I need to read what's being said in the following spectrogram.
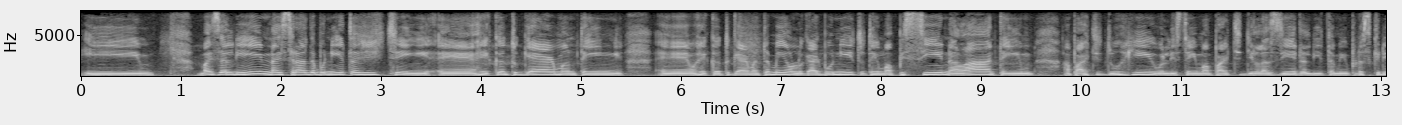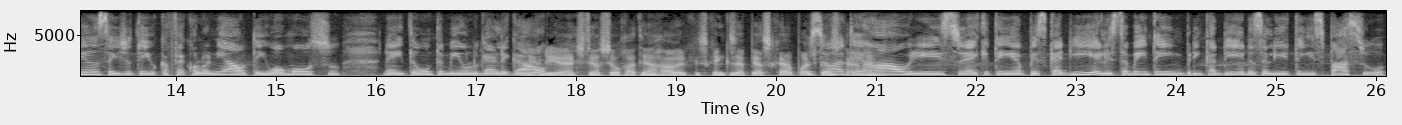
E, mas ali na Estrada Bonita a gente tem é, Recanto German, tem é, o Recanto German também é um lugar bonito, tem uma piscina lá, tem a parte do rio, eles têm uma parte de lazer ali também para as crianças, aí já tem o café colonial, tem o almoço, né? Então também é um lugar legal. E ali antes tem o seu Rattenhauer, que quem quiser pescar pode o pescar, O seu Rattenhauer, né? isso, é que tem a pescaria, eles também têm brincadeiras ali, tem espaço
